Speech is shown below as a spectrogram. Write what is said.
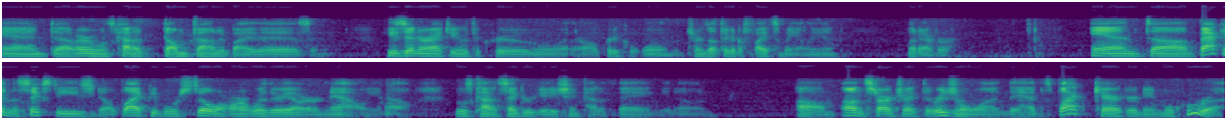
and uh, everyone's kind of dumbfounded by this, and he's interacting with the crew, and they're all pretty cool. And it turns out they're going to fight some alien, whatever. And uh, back in the '60s, you know, black people were still aren't where they are now. You know, it was kind of segregation kind of thing, you know. Um, on Star Trek, the original one, they had this black character named Uhura.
